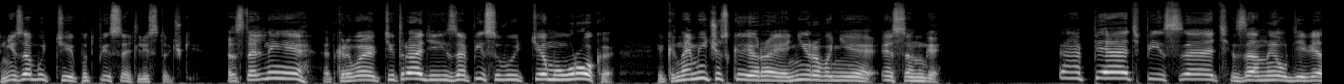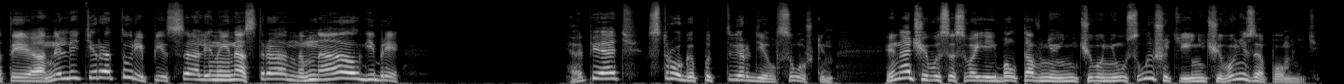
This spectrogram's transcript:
Не забудьте подписать листочки. Остальные открывают тетради и записывают тему урока «Экономическое районирование СНГ». «Опять писать!» — заныл девятый А. «На литературе писали, на иностранном, на алгебре». «Опять!» — строго подтвердил Слушкин. «Иначе вы со своей болтовней ничего не услышите и ничего не запомните».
